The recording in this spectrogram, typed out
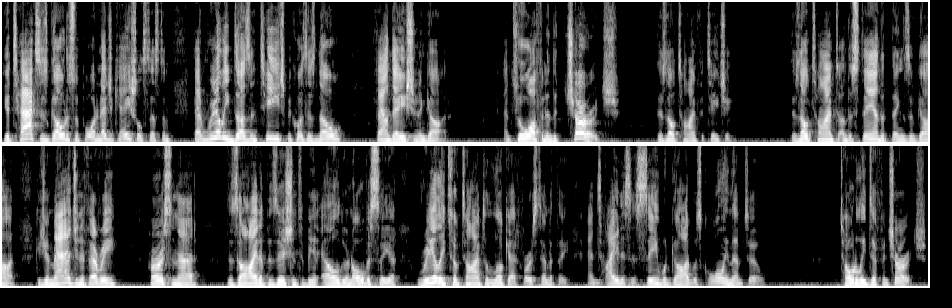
Your taxes go to support an educational system that really doesn't teach because there's no foundation in God. And too often in the church, there's no time for teaching. There's no time to understand the things of God. Could you imagine if every person that desired a position to be an elder and overseer really took time to look at First Timothy and Titus and see what God was calling them to? Totally different church.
